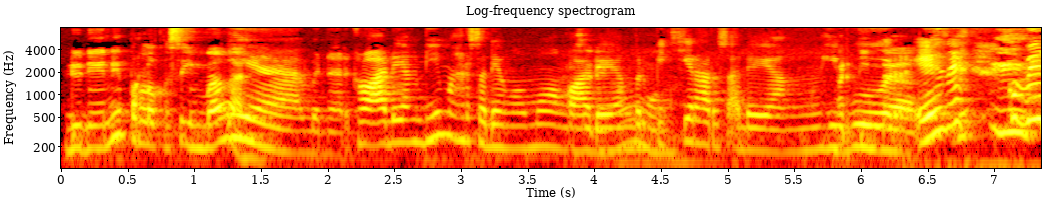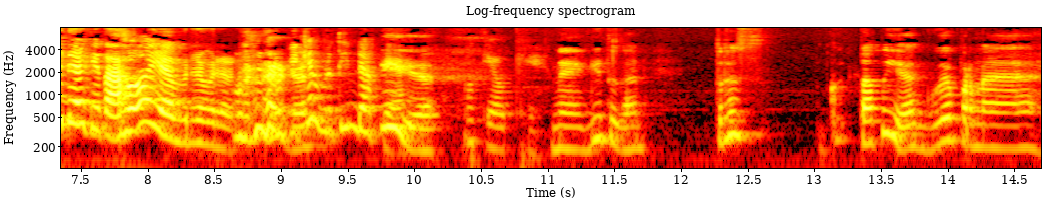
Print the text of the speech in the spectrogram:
dunia ini perlu keseimbangan. Iya benar. Kalau ada yang diem harus ada yang ngomong. Kalau ada ada yang ngomong. berpikir harus ada yang menghibur. Bertindak. Iya sih. Ih, Kok beda kita? Oh ya benar-benar. Bener Berpikir bertindak ya. Iya. Oke oke. Nah gitu kan. Terus tapi ya gue pernah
